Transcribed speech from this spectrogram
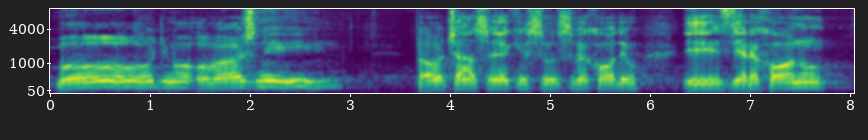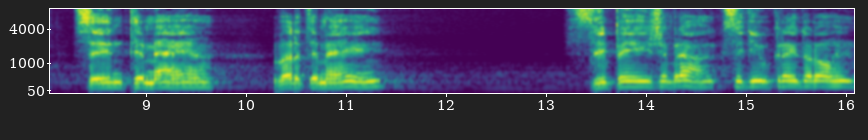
Будьмо уважні. Того часу, як Ісус виходив із Єрихону, син Тимея, Вартимей, сліпий жебрак сидів край дороги.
